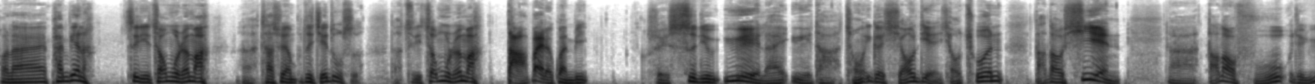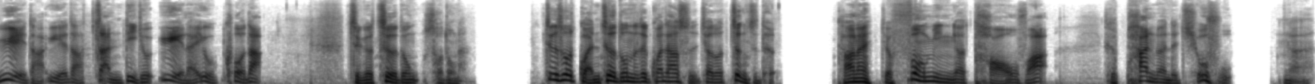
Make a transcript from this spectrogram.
后来叛变了，这里招募人马啊。他虽然不是节度使，到这里招募人马，打败了官兵，所以势力越来越大。从一个小点、小村打到县啊，打到府，就越打越大，占地就越来越扩大。整个浙东骚动了。这个时候，管浙东的这个观察使叫做郑志德，他呢就奉命要讨伐这个叛乱的裘辅啊。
